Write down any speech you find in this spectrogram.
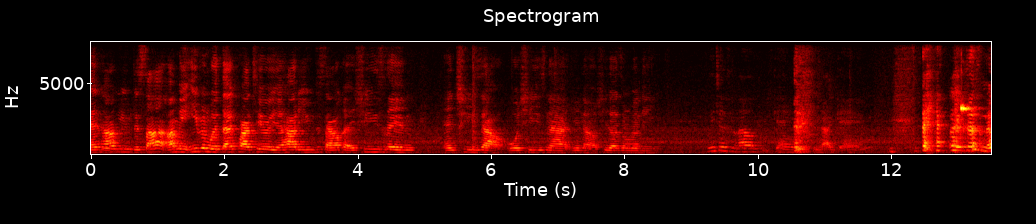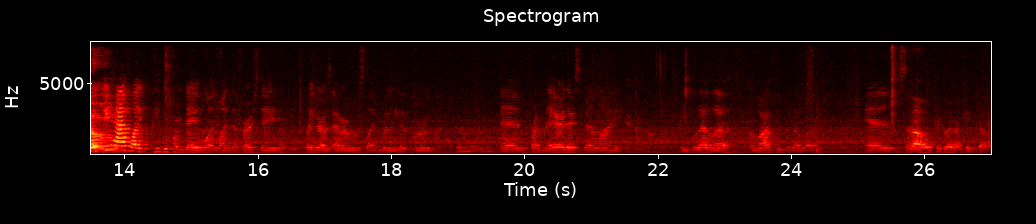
And how do you decide? I mean, even with that criteria, how do you decide? Okay, she's in and she's out, or she's not. You know, she doesn't really. We just know game, she's not game. we just know. But we have like people from day one, like the first day Playgirls ever was like really a group. And from there there's been like people that left, a lot of people that left. And so No, people that got kicked out.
